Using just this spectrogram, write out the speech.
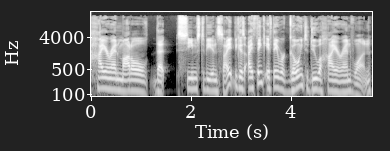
higher end model that seems to be in sight. Because I think if they were going to do a higher end one,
